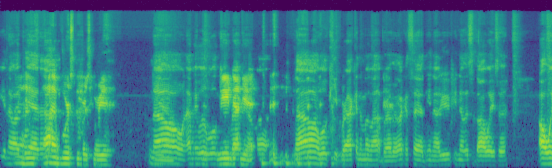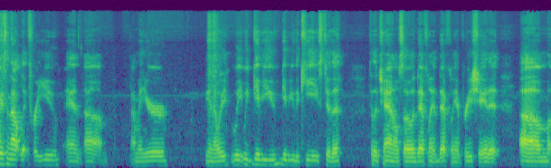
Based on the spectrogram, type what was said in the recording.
you know, again, I have more stories for you. No, yeah. I mean we'll, we'll we ain't done yet. no, we'll keep racking them up, brother. Like I said, you know, you you know, this is always a always an outlet for you, and um, I mean, you're, you know, we, we we give you give you the keys to the to the channel, so definitely definitely appreciate it. Um,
